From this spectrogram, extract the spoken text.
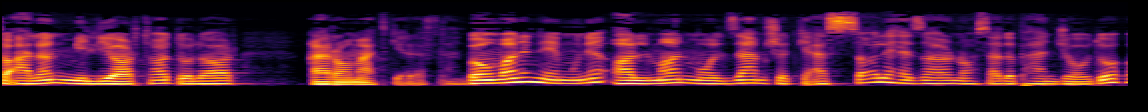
تا الان میلیاردها دلار قرامت گرفتن. به عنوان نمونه آلمان ملزم شد که از سال 1952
